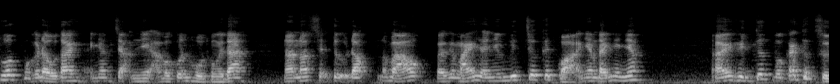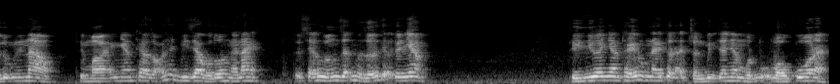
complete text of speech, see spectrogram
thuốc vào cái đầu tay, anh em chạm nhẹ vào quân hột của người ta, là nó sẽ tự động, nó báo. Về cái máy để anh em biết trước kết quả, anh em đánh nhanh nhé đấy, hình thức và cách thức sử dụng như nào thì mời anh em theo dõi hết video của tôi ngày nay. Tôi sẽ hướng dẫn và giới thiệu cho anh em. Thì như anh em thấy, hôm nay tôi đã chuẩn bị cho anh em một bộ bầu cua này,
